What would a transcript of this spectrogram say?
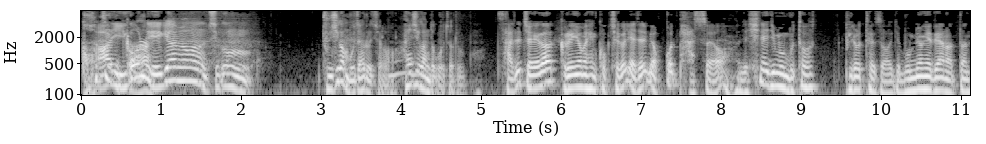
커지니까. 아 이걸로 얘기하면 지금 2 시간 모자르죠. 1 시간도 모자르고. 사실 제가 그레이엄 핸콕 책을 예전에 몇 권 봤어요. 이제 신의 지문부터 비롯해서 이제 문명에 대한 어떤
